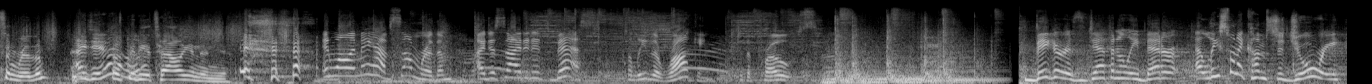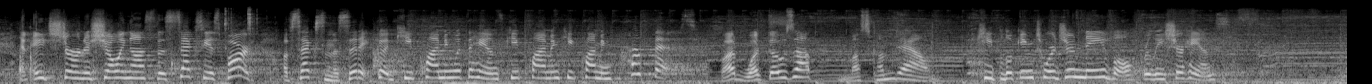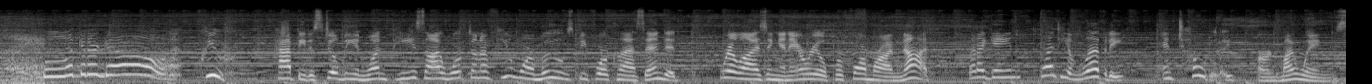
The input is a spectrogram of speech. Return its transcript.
some rhythm. I do. Must be the Italian in you. And while I may have some rhythm, I decided it's best to leave the rocking to the pros. Bigger is definitely better, at least when it comes to jewelry. And H. Stern is showing us the sexiest part of Sex and the City. Good, keep climbing with the hands. Keep climbing, keep climbing. Perfect. But what goes up must come down. Keep looking towards your navel. Release your hands. Look at her go. Whew! Happy to still be in one piece, I worked on a few more moves before class ended, realizing an aerial performer I'm not, but I gained plenty of levity and totally earned my wings.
